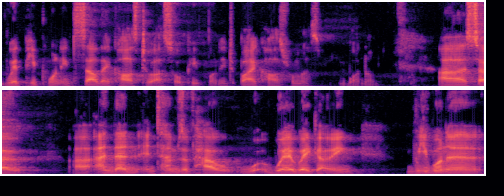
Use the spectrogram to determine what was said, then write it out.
with people wanting to sell their cars to us or people wanting to buy cars from us, whatnot. Uh, so, uh, and then in terms of how where we're going, we want to.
